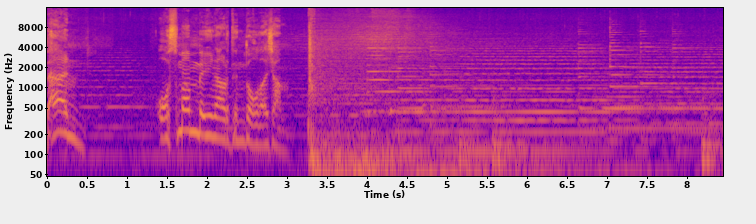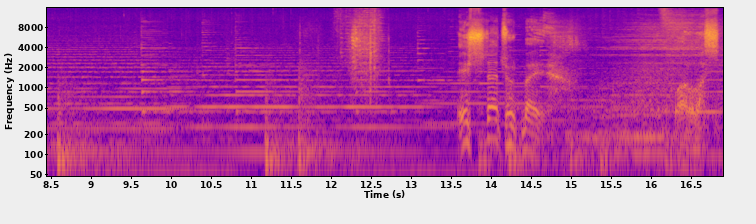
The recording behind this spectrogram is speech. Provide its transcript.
Ben Osman Bey'in ardında olacağım. İşte Türk Bey. Var olasın.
